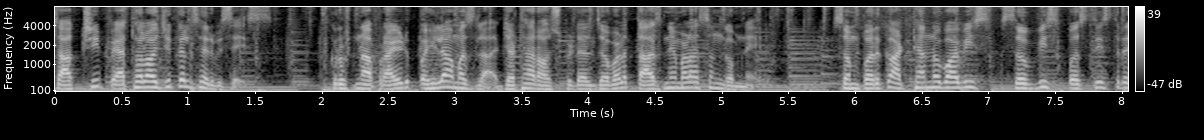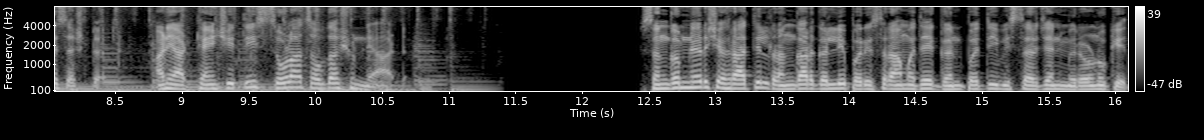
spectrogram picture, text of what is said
Sakshi pathological services. Krishna pride पहिला मजला जठार हॉस्पिटल जवळ ताजनेमाळा संगमनेर. संपर्क अठ्ठ्याण्णव बावीस सव्वीस पस्तीस त्रेसष्ट आणि अठ्ठ्याऐंशी तीस सोळा चौदा शून्य आठ. संगमनेर शहरातील रंगार गल्ली परिसरामध्ये गणपती विसर्जन मिरवणुकीत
